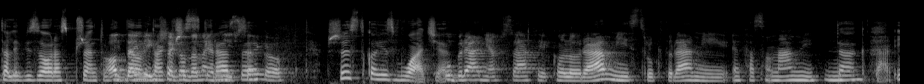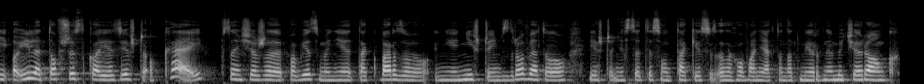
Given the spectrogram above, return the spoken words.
telewizora, sprzętu Od wideo, tak, do wszystkie najmniejszego. Wszystko jest w ładzie. Ubrania w szafie kolorami, strukturami, fasonami. Mm, Tak. tak. I o ile to wszystko jest jeszcze ok, w sensie, że powiedzmy nie tak bardzo nie niszczy im zdrowia, to jeszcze niestety są takie zachowania jak to nadmierne mycie rąk,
